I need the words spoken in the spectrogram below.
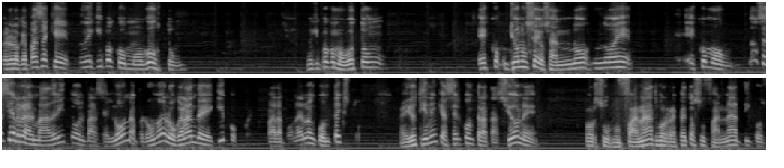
pero lo que pasa es que un equipo como Boston, un equipo como Boston, es como, yo no sé, o sea, no, no es, es como, no sé si el Real Madrid o el Barcelona, pero uno de los grandes equipos, pues, para ponerlo en contexto. Ellos tienen que hacer contrataciones por sus fanáticos, por respeto a sus fanáticos,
